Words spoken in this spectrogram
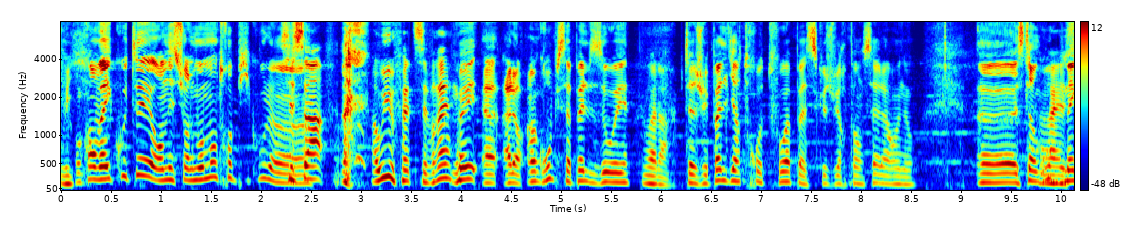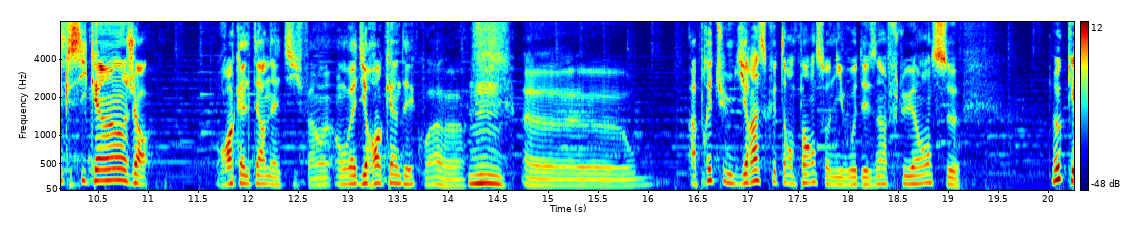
Oui. Donc on va écouter, on est sur le moment trop cool. C'est ça. ah oui, au fait, c'est vrai. Oui, euh, alors un groupe s'appelle Zoé. Voilà. Putain, je vais pas le dire trop de fois parce que je vais repenser à la Renault. Euh, c'est un groupe Ouais, mexicain, genre rock alternatif, hein, on va dire rock indé quoi. euh. Hmm. Euh, après, tu me diras ce que t'en penses au niveau des influences. Ok.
